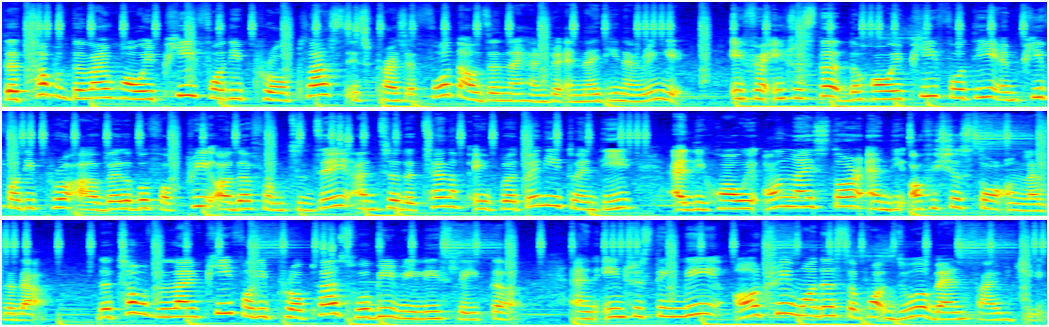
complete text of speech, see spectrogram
The top of the line Huawei P40 Pro Plus is priced at 4,999 ringgit. If you're interested, the Huawei P40 and P40 Pro are available for pre-order from today until the 10th of April 2020 at the Huawei online store and the official store on Lazada. The top of the line P40 Pro Plus will be released later and interestingly, all three models support dual band 5G.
